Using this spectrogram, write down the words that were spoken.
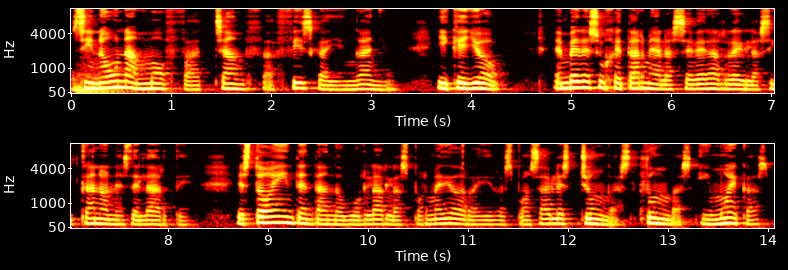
sino una mofa, chanza, fisga y engaño, y que yo, en vez de sujetarme a las severas reglas y cánones del arte, estoy intentando burlarlas por medio de irresponsables chungas, zumbas y muecas,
